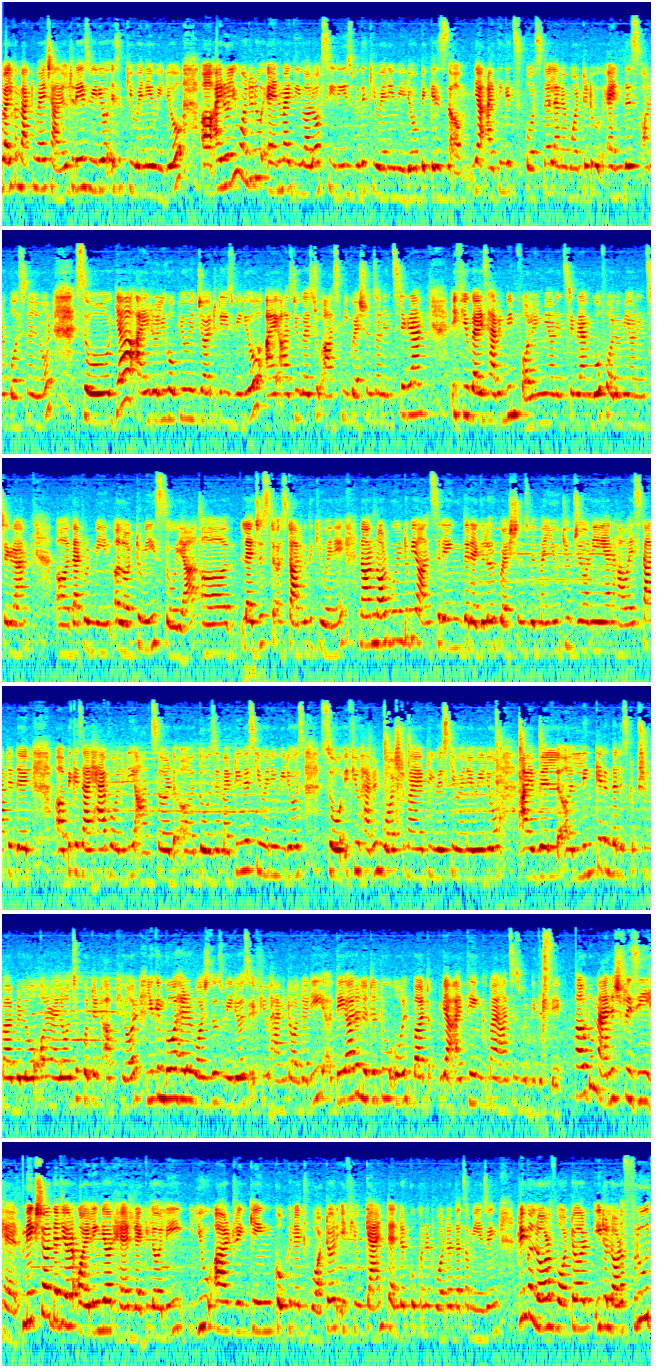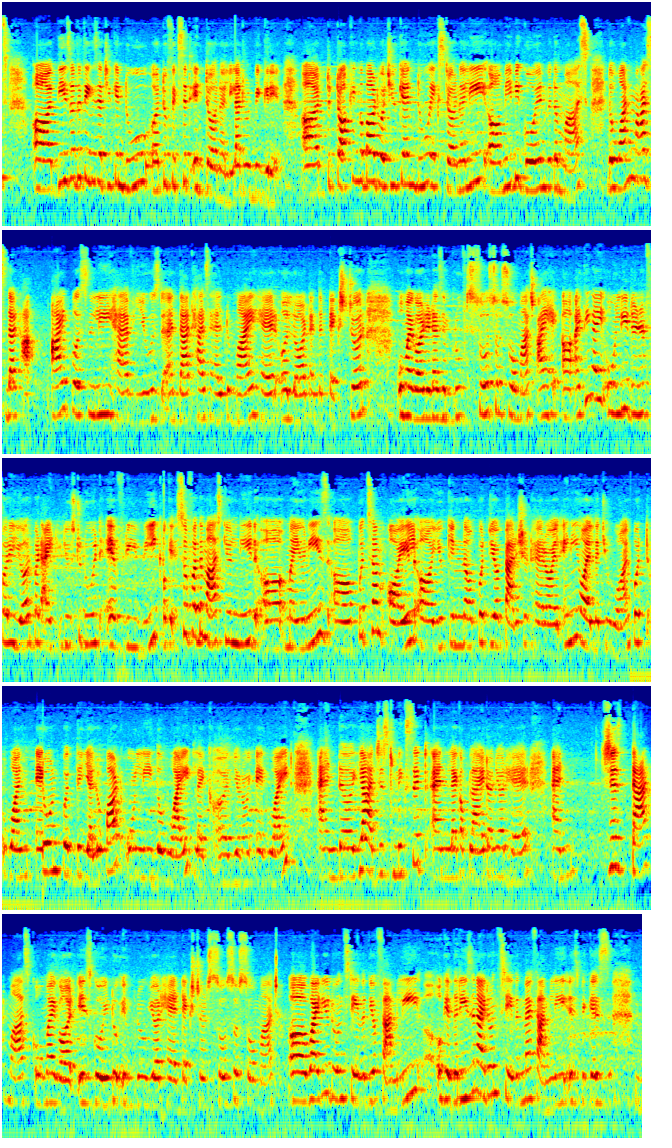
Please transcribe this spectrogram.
Welcome back to my channel. Today's video is a Q&A video. Uh, I really wanted to end my Diva series with a Q&A video because um, yeah, I think it's personal and I wanted to end this on a personal note. So yeah, I really hope you enjoyed today's video. I asked you guys to ask me questions on Instagram. If you guys haven't been following me on Instagram, go follow me on Instagram. Uh, that would mean a lot to me. So yeah, uh, let's just uh, start with the Q&A. Now I'm not going to be answering the regular questions with my YouTube journey and how I started it uh, because I have already answered uh, those in my previous Q&A videos. So if you haven't watched my previous Q&A video I will uh, link it in the description bar below or I'll also put it up here. You can go ahead and watch those videos if you haven't already. They are a little too old but yeah I think my answers would be the same. How to manage frizzy hair. Make sure that you're oiling your hair regularly. You are drinking coconut water. If you can tender coconut water that's amazing. Drink a lot of water eat a lot of fruits. Uh, these are the things that you can do uh, to fix it internally. That would be great. Uh, to talking about what you can do externally uh, maybe go in with a mask. The one mask that I I personally have used and that has helped my hair a lot and the texture. Oh my god it has improved so so so much. I uh, I think I only did it for a year but I used to do it every week. Okay so for the mask you'll need uh, mayonnaise. Uh, put some oil. Uh, you can uh, put your parachute hair oil any oil that you want. Put one egg. Don't put the yellow part only the white like uh, you know egg white. And yeah just mix it and like apply it on your hair. And just that mask oh my god is going to improve your hair texture so so so much. Uh, why do you don't stay with your family? Uh, okay the reason i don't stay with my family is because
